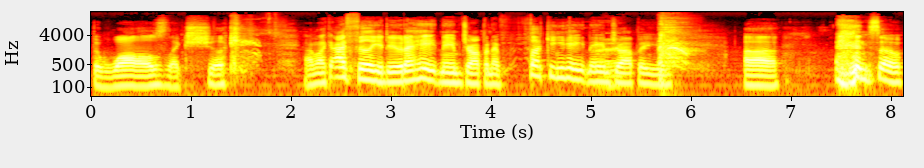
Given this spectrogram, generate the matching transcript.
the walls like shook. I'm like, I feel you, dude. I hate name dropping. I fucking hate name Right. dropping. And, uh, and so,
